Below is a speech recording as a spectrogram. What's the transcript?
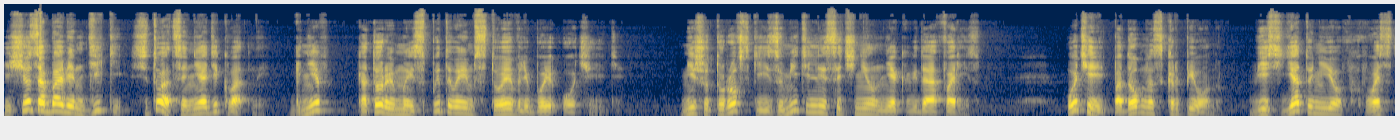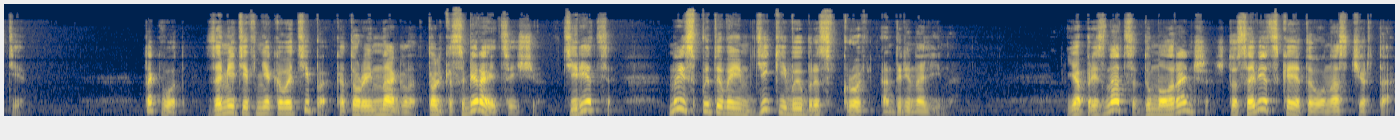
Еще забавен дикий, ситуация неадекватный, гнев, который мы испытываем, стоя в любой очереди. Миша Туровский изумительный сочинил некогда афоризм. Очередь подобна скорпиону, весь яд у нее в хвосте. Так вот, заметив некого типа, который нагло только собирается еще тереться, мы испытываем дикий выброс в кровь адреналина. Я, признаться, думал раньше, что советская это у нас черта.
